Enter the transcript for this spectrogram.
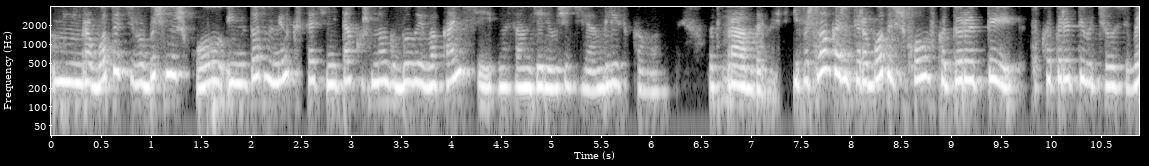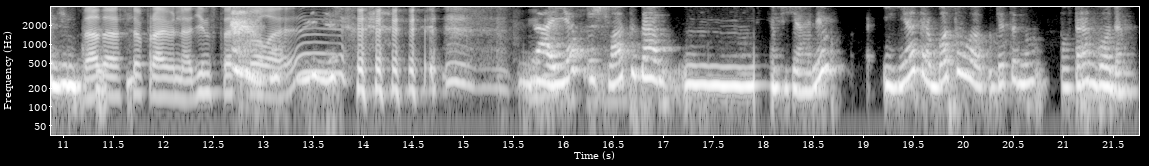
работать в обычную школу. И на тот момент, кстати, не так уж много было и вакансий, на самом деле, учителя английского. Вот правда. И пошла, кажется, работать в школу, в которой ты, в которой ты учился, в 11 Да-да, все правильно, 11 школа. Да, и я пришла туда, меня взяли, и я отработала где-то, ну, полтора года.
